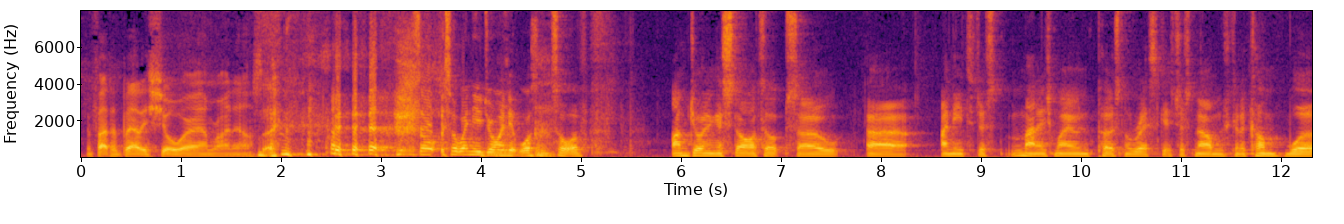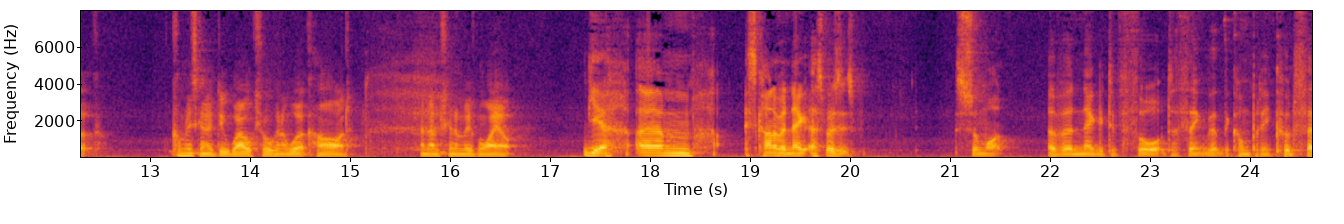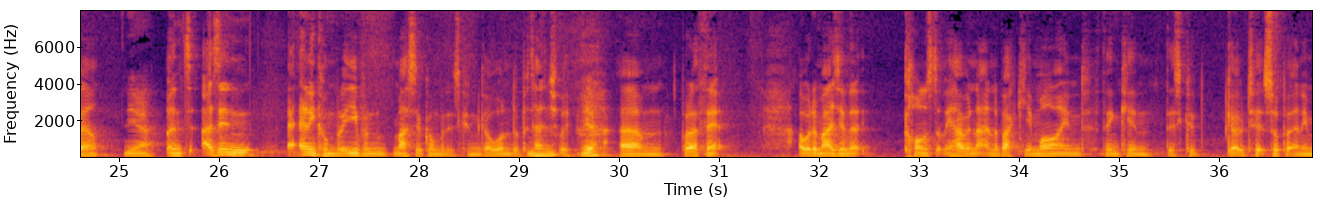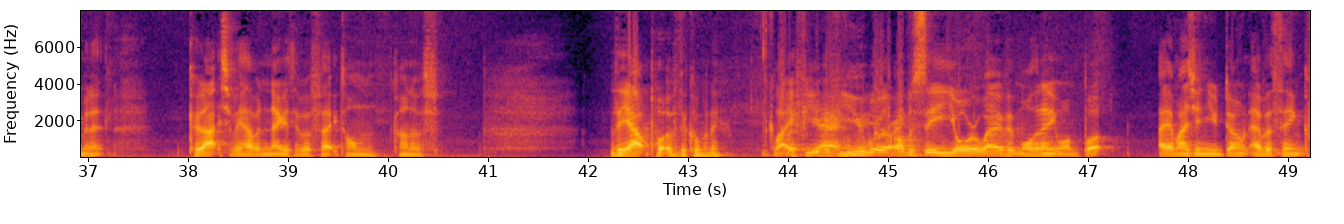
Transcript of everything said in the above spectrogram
In fact, I'm barely sure where I am right now. So So, so when you joined, it wasn't sort of, I'm joining a startup, so uh, I need to just manage my own personal risk. It's just no, I'm just going to come work. Company's going to do well, so we're going to work hard, and I'm just going to move my way up. yeah, um, it's kind of a neg. I suppose it's somewhat of a negative thought to think that the company could fail, Yeah, and as in any company, even massive companies can go under potentially. yeah, Um, but I think I would imagine that constantly having that in the back of your mind, thinking this could go tits up at any minute, could actually have a negative effect on kind of the output of the company. Like if you Yeah, if you were agree. obviously you're aware of it more than anyone, but I imagine you don't ever think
